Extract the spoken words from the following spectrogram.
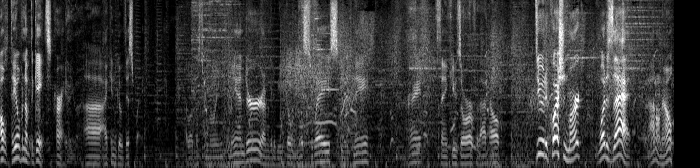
Oh, they opened up the gates. Alright, uh, I can go this way. Hello, Mr. Marine Commander. I'm gonna be going this way. Excuse me. Alright, thank you, Zoro, for that help. Dude, a question mark. What is that? I don't know.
